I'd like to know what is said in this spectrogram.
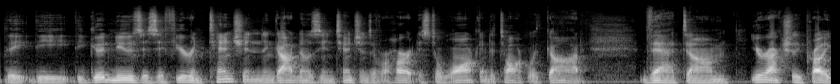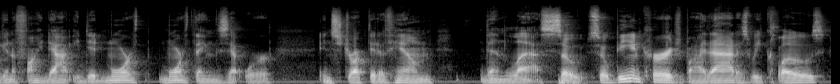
the, the, the good news is if your intention, and God knows the intentions of our heart, is to walk and to talk with God, that um, you're actually probably going to find out you did more more things that were instructed of Him than less. So so be encouraged by that as we close.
